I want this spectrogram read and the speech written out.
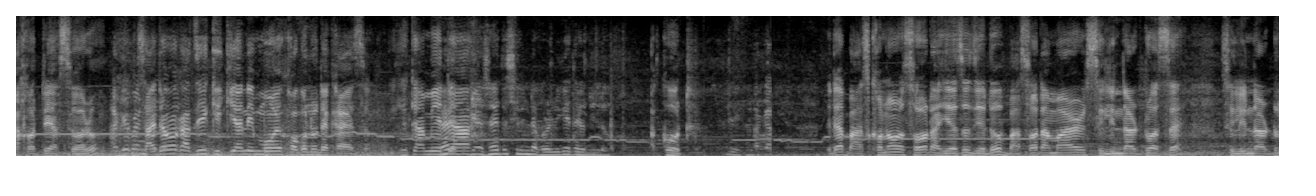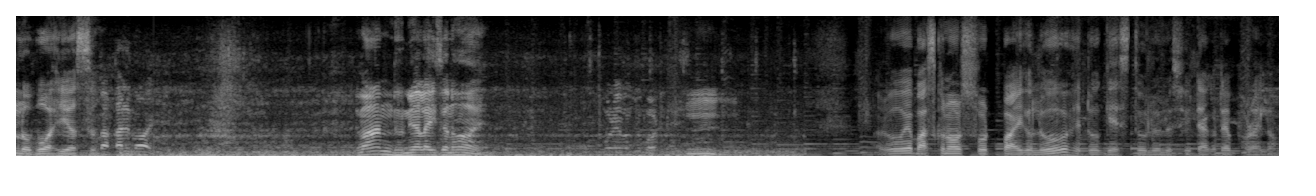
কাষতে আছোঁ আৰু। চাই থাকক আজি কি কি আনিম মই সকলো দেখাই আছোঁ। বিশেষকৈ আমি এতিয়া ক'ত? এতিয়া বাছখনৰ ওচৰত আহি আছোঁ যিহেতু বাছত আমাৰ চিলিণ্ডাৰটো আছে। চিলিণ্ডাৰটো ল'ব আহি আছোঁ। ইমান ধুনীয়া লাগিছে নহয়। আৰু এই বাছখনৰ ওচৰত পাই গ'লোঁ, সেইটো গেছটো লৈ লৈছোঁ, এতিয়া আগতে ভৰাই লওঁ।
